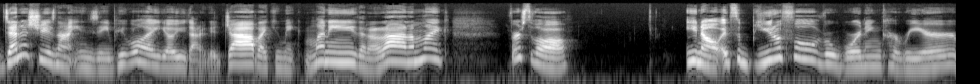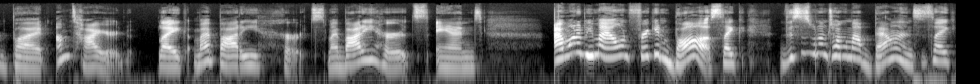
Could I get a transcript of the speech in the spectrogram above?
dentistry is not easy. People are like, yo, you got a good job, like you make money, da da da. And I'm like, first of all, you know, it's a beautiful, rewarding career, but I'm tired. Like my body hurts. My body hurts and I want to be my own freaking boss. Like this is what I'm talking about balance. It's like,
